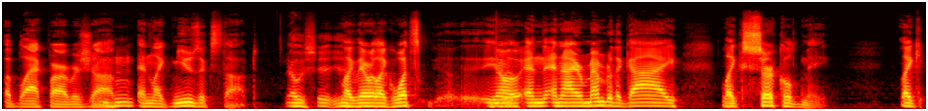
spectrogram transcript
a black barber shop Mm-hmm. and like music stopped. Oh shit. Yeah. Like they were like, "What's," uh, you know, and and I remember the guy like circled me, like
